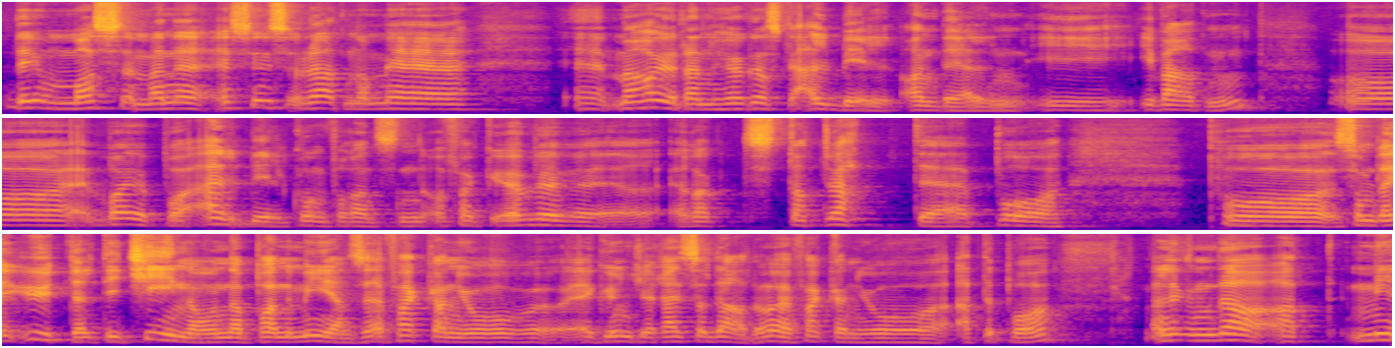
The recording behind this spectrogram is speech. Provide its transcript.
det er jo masse. Men jeg, jeg syns jo det at når vi eh, Vi har jo den høyeste elbilandelen i, i verden. Og jeg var jo på elbilkonferansen og fikk overrakt statuette på, på, som ble utdelt i Kina under pandemien. Så jeg fikk den jo Jeg kunne ikke reise der da, jeg fikk den jo etterpå. Men liksom da at vi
